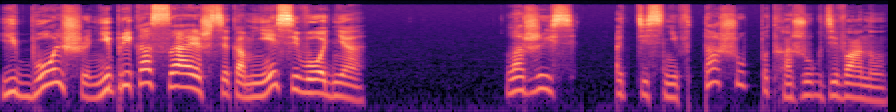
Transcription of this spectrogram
«И больше не прикасаешься ко мне сегодня!» «Ложись!» Оттеснив Ташу, подхожу к дивану.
